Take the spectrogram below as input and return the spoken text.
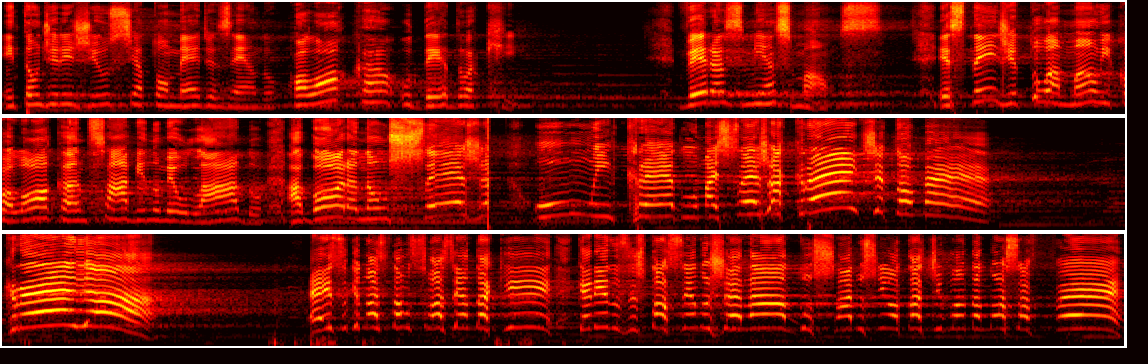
Então dirigiu-se a Tomé, dizendo: Coloca o dedo aqui, ver as minhas mãos, Estende tua mão e coloca, sabe, no meu lado. Agora não seja um incrédulo, mas seja crente, Tomé. Creia! É isso que nós estamos fazendo aqui, queridos. Está sendo gerado, sabe? O Senhor está ativando a nossa fé.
